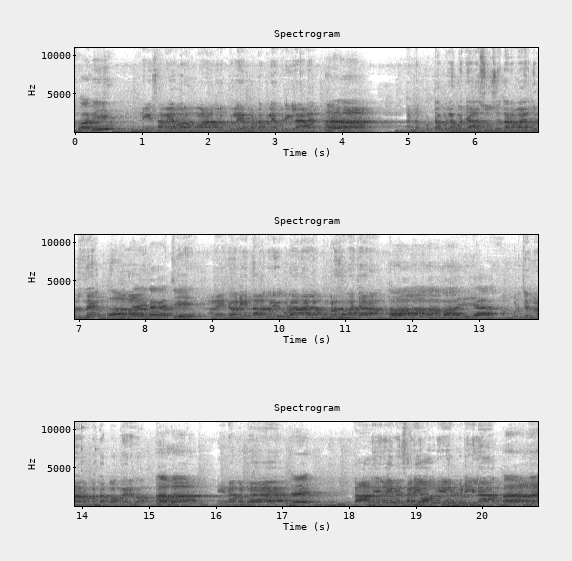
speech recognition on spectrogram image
சுவாமி. இன்னைக்கு சமயபுரம் போன ஒரு புள்ளைய பொட்ட புள்ளைய பிடிக்கலான்னு. அந்த புட்ட புள்ள கொஞ்சம் அசூசுத்தனமா இருந்துட்டுது. ஏய், என்னங்க ஆச்சு? ஆனா என்ன இன்னைக்கு தலை குளிக்க கூடாதா? இல்ல பொம்பளை சமாச்சாரம்? ஆமா ஆமா ஆமா ஐயா. பிடிச்சிருந்தா ரொம்ப தப்பா போயிருக்கும். ஆமா. நீ என்ன பண்ற. காலையில என்ன சரியா ஒரு ஏழு மணிக்கெல்லாம் ஆமா.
